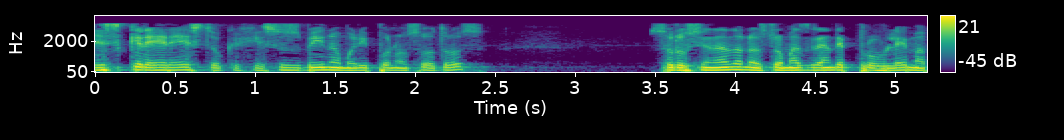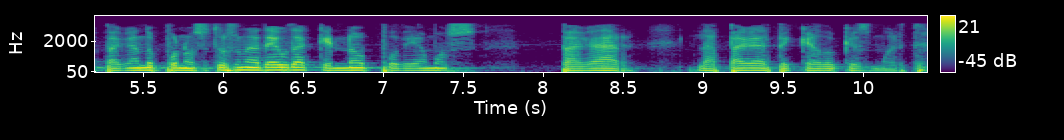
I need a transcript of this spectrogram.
Es creer esto, que Jesús vino a morir por nosotros solucionando nuestro más grande problema, pagando por nosotros una deuda que no podíamos pagar, la paga del pecado que es muerte.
